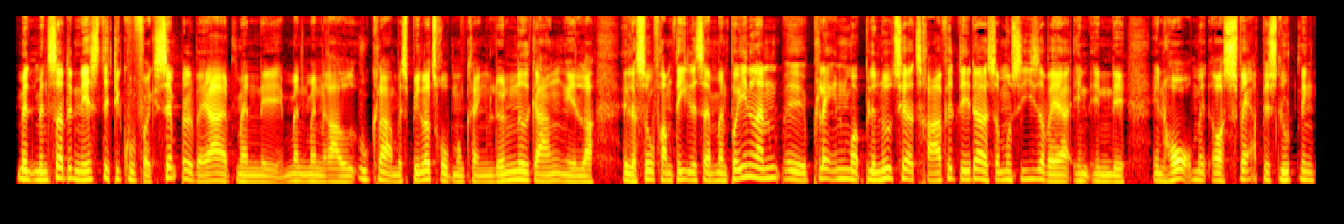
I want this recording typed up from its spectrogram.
men, men så det næste, det kunne for eksempel være, at man, øh, man, man ragede uklar med spillertruppen omkring lønnedgang, eller, eller så fremdeles, at man på en eller anden øh, plan må, bliver nødt til at træffe det, der så må sige at være en, en, øh, en hård og svær beslutning,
